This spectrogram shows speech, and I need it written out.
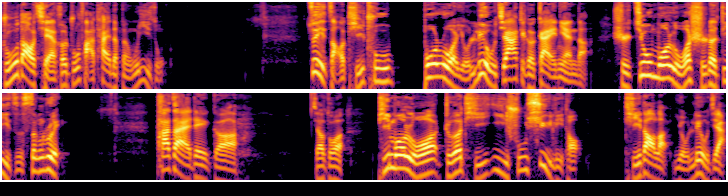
竺道潜和竺法泰的本无义宗。最早提出般若有六家这个概念的。是鸠摩罗什的弟子僧瑞，他在这个叫做《毗摩罗折题译书序》里头提到了有六家。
